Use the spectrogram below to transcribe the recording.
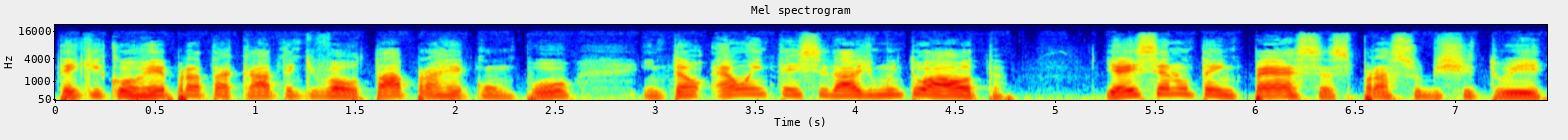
Tem que correr para atacar, tem que voltar para recompor. Então é uma intensidade muito alta. E aí você não tem peças para substituir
